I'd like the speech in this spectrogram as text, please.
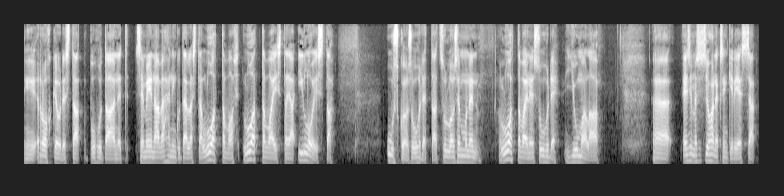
niin rohkeudesta puhutaan, että se meinaa vähän niin kuin tällaista luottava, luottavaista ja iloista uskon suhdetta, että sulla on semmoinen luottavainen suhde Jumalaa. Ää, ensimmäisessä Johanneksen kirjeessä –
